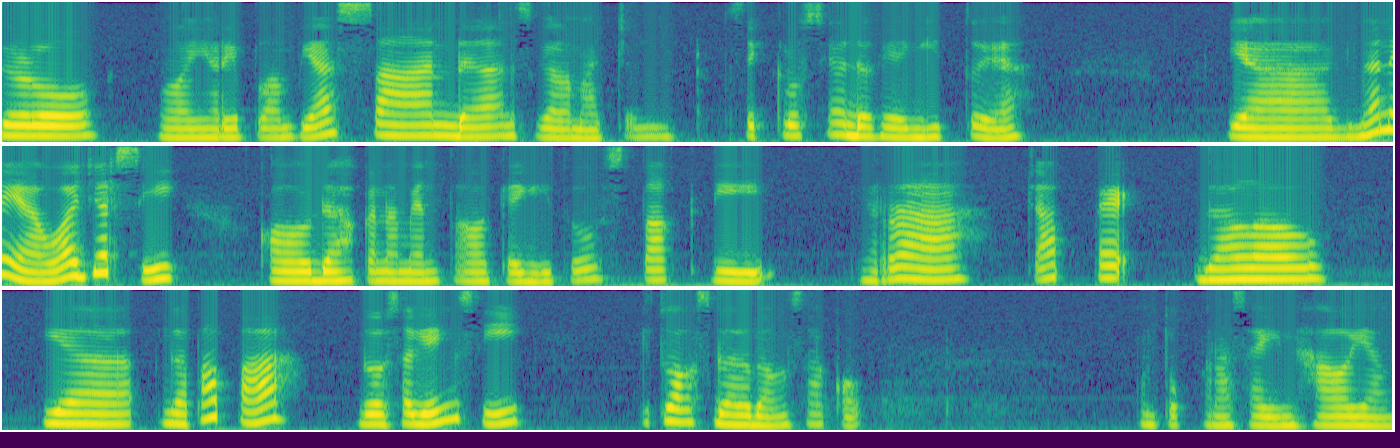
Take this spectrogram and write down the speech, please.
girl. Mulai nyari pelampiasan dan segala macem siklusnya udah kayak gitu ya. Ya gimana ya? Wajar sih kalau udah kena mental kayak gitu stuck di nyerah capek galau ya nggak apa-apa gak usah gengsi. Itu hak segala bangsa kok untuk ngerasain hal yang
